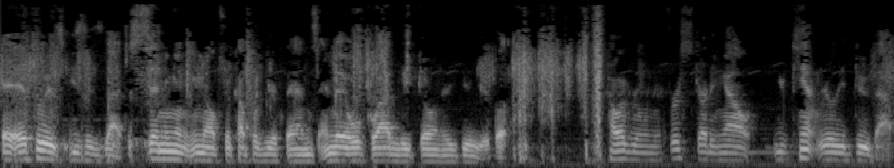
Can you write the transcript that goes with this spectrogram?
it's really as easy as that. Just sending an email to a couple of your fans, and they will gladly go and review your book. However, when you're first starting out, you can't really do that.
